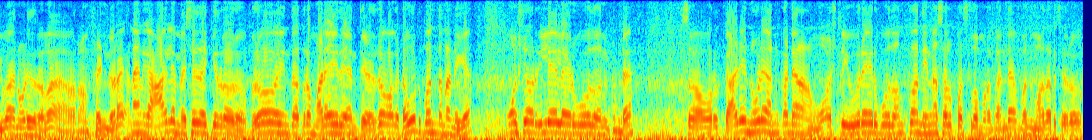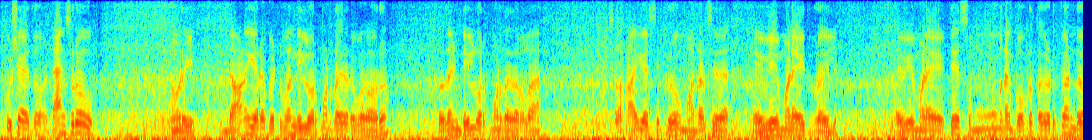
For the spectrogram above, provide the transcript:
ಇವಾಗ ನೋಡಿದ್ರಲ್ಲ, ಅವ್ರು ನಮ್ಮ ಫ್ರೆಂಡ್ ನನಗೆ ಆಗಲೇ ಮೆಸೇಜ್ ಹಾಕಿದ್ರು ಅವರು. ಬ್ರೋ, ಇಂಥ ಹತ್ರ ಮಳೆ ಇದೆ ಅಂತ ಹೇಳಿದ್ರು. ಅವಾಗ ಡೌಟ್ ಬಂತು ನನಗೆ. ಮೋಸ್ಟ್ಲಿ ಅವ್ರು ಇಲ್ಲೇ ಎಲ್ಲ ಇರ್ಬೋದು ಅಂದ್ಕೊಂಡೆ ಸೊ ಅವ್ರ ಗಾಡಿ ನೋಡಿ ಅಂದ್ಕೊಂಡೆ ನಾನು. ಮೋಸ್ಟ್ಲಿ ಇವರೇ ಇರ್ಬೋದು ಅಂದ್ಕೊಂಡು ಇನ್ನೂ ಸ್ವಲ್ಪ ಸ್ಲೋ ಮಾಡ್ಕೊಂಡೆ ಬಂದು ಮಾತಾಡ್ಸಿದ್ರು. ಖುಷಿ ಆಯಿತು. ಥ್ಯಾಂಕ್ಸ್ರು ನೋಡಿ, ದಾವಣಗೆರೆ ಬಿಟ್ಟು ಬಂದು ಇಲ್ಲಿ ವರ್ಕ್ ಮಾಡ್ತಾ ಇದ್ದಾರೆ ಇವಾಗ ಅವರು. ಪ್ರೆಸೆಂಟ್ ಇಲ್ಲಿ ವರ್ಕ್ ಮಾಡ್ತಾ ಇದ್ದಾರಲ್ಲ ಸೊ ಹಾಗೆ ಸಿಕ್ಕರು ಮಾತಾಡ್ಸಿದೆ. ಹೆವಿ ಮಳೆ ಐತೆ ಬ್ರೋ ಇಲ್ಲಿ. ಹೆವಿ ಮಳೆ ಐತೆ. ಸುಮ್ಮನೆ ಗೊಬ್ಬರ ತೆಗೆಡ್ಕೊಂಡು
